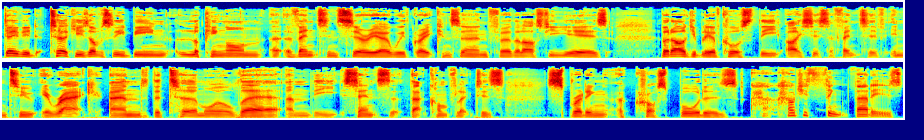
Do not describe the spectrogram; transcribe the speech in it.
David, Turkey's obviously been looking on at events in Syria with great concern for the last few years. But arguably, of course, the ISIS offensive into Iraq and the turmoil there and the sense that that conflict is spreading across borders. How, how do you think that is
